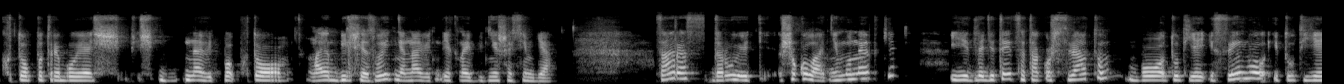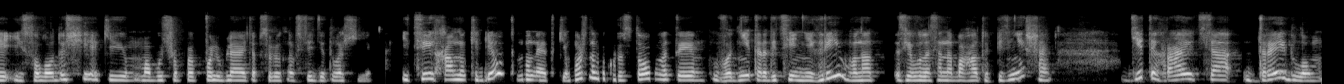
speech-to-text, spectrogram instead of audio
хто потребує навіть хто має більше злидня, навіть як найбідніша сім'я. Зараз дарують шоколадні монетки. І для дітей це також свято, бо тут є і символ, і тут є і солодощі, які, мабуть, що полюбляють абсолютно всі дітлахи. І ці ханука гелт монетки можна використовувати в одній традиційній грі. Вона з'явилася набагато пізніше. Діти граються дрейдлом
